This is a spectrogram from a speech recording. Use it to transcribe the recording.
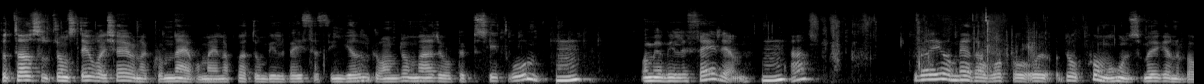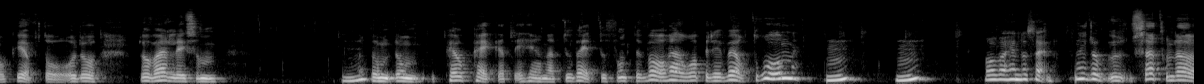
För tös- de stora tjejerna kom ner och menade på att de ville visa sin julgran de hade uppe på sitt rum. Mm. Om jag ville se den. Mm. Ja. Då är jag med där uppe och då kommer hon smygande bak efter och då, då var det liksom Mm. de, de påpekade till henne att du vet du får inte vara här uppe, det är vårt rum. Mm. Mm. Och vad hände sen? Nej, då satt hon där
